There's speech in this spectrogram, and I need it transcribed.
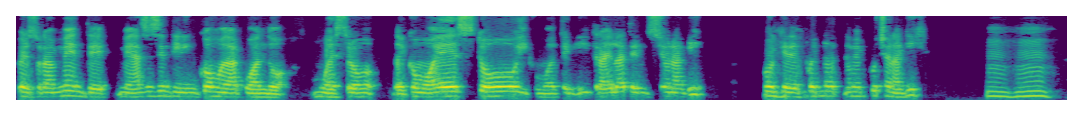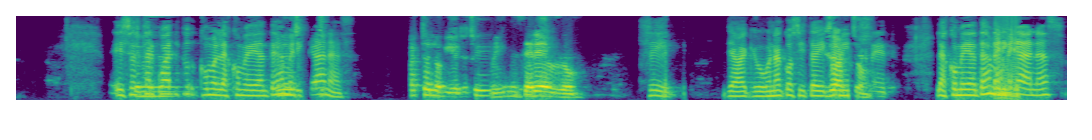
personalmente me hace sentir incómoda cuando muestro de cómo esto y cómo y trae la atención aquí, porque después no, me escuchan aquí. Eso es tal cual como las comediantes americanas. Esto es lo que yo te estoy en mi cerebro. Sí, ya que hubo una cosita ahí con internet. Las comediantes americanas,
